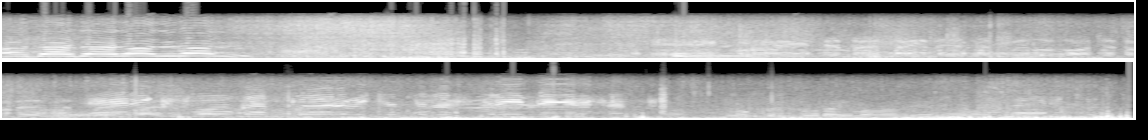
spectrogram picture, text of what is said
Aj, daj, daj, radi, radi! Erik prvi 33, 1023! minus 2.40. Erik Sluga prvi 43.10. Koliko ima na?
